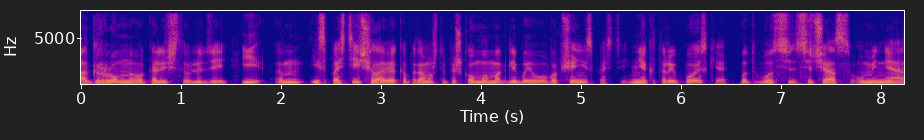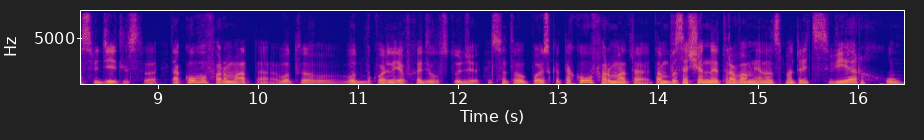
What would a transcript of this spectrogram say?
огромного количества людей. И, эм, и спасти человека, потому что пешком мы могли бы его вообще не спасти. Некоторые поиски, вот, вот сейчас у меня свидетельство такого формата, вот, э, вот буквально я входил в студию с этого поиска такого формата, там высоченная трава, мне надо смотреть сверху.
